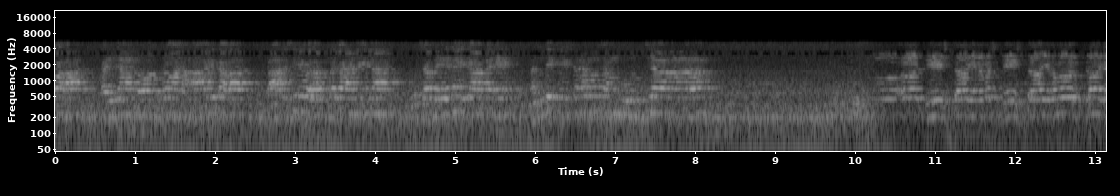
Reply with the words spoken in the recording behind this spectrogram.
एकदैत्य वृषभः कल्याणोऽद्रो नहायुधः कार्षीवलप्तगानेन वृषभेन इदामहे नन्दिकेतनौ सम्पूज्य ज्येष्ठाय नमः श्रेष्ठाय नमो रुद्राय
